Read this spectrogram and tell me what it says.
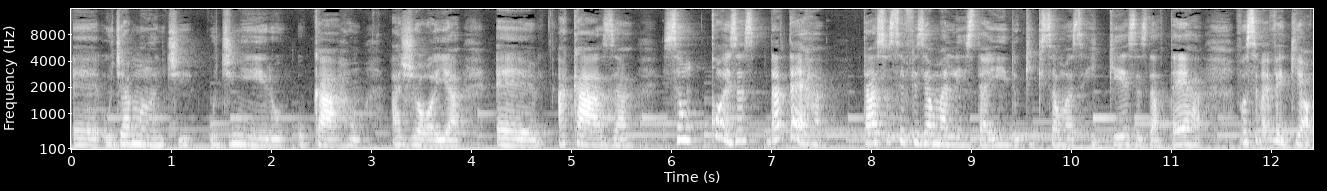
é, o diamante, o dinheiro, o carro, a joia, é, a casa. São coisas da terra, tá? Se você fizer uma lista aí do que, que são as riquezas da terra, você vai ver que, ó,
